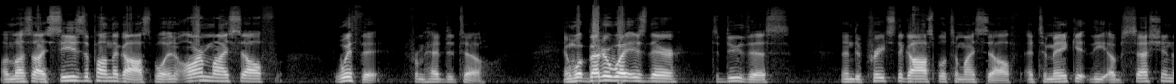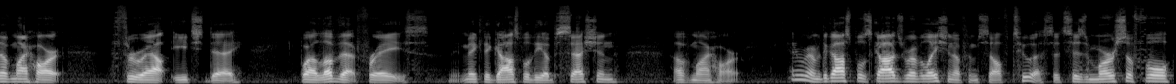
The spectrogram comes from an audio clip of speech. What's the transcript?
unless I seize upon the gospel and arm myself with it from head to toe. And what better way is there to do this than to preach the gospel to myself and to make it the obsession of my heart throughout each day? Boy, I love that phrase. Make the gospel the obsession of my heart. And remember, the gospel is God's revelation of himself to us. It's his merciful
